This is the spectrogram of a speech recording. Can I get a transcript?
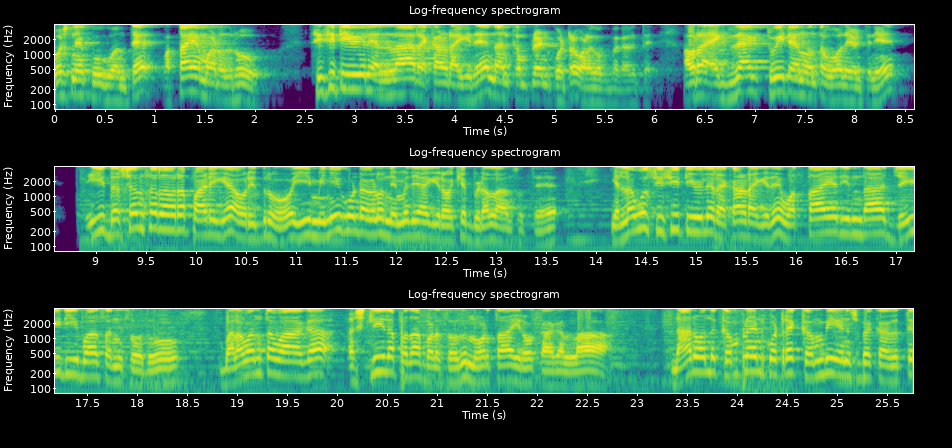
ಘೋಷಣೆ ಕೂಗುವಂತೆ ಒತ್ತಾಯ ಮಾಡಿದ್ರು. ಸಿ ಸಿ ಟಿ ವಿಯಲ್ಲಿ ಎಲ್ಲ ರೆಕಾರ್ಡ್ ಆಗಿದೆ. ನಾನು ಕಂಪ್ಲೇಂಟ್ ಕೊಟ್ಟರೆ ಒಳಗೋಗ್ಬೇಕಾಗುತ್ತೆ ಅವರ ಎಕ್ಸಾಕ್ಟ್ ಟ್ವೀಟ್ ಏನು ಅಂತ ಓದ್ ಹೇಳ್ತೀನಿ. ಈ ದರ್ಶನ್ ಸರ್ ಅವರ ಪಾಡಿಗೆ ಅವರಿದ್ರು, ಈ ಮಿನಿ ಗುಂಡಗಳು ನೆಮ್ಮದಿಯಾಗಿರೋಕೆ ಬಿಡಲ್ಲ ಅನ್ಸುತ್ತೆ. ಎಲ್ಲವೂ ಸಿ ಸಿ ಟಿ ವಿಲಿ ರೆಕಾರ್ಡ್ ಆಗಿದೆ. ಒತ್ತಾಯದಿಂದ ಜೈ ಡಿ ಬಾಸ್ ಅನ್ನಿಸೋದು, ಬಲವಂತವಾಗ ಅಶ್ಲೀಲ ಪದ ಬಳಸೋದು ನೋಡ್ತಾ ಇರೋಕ್ಕಾಗಲ್ಲ ನಾನು ಒಂದು ಕಂಪ್ಲೇಂಟ್ ಕೊಟ್ರೆ ಕಂಬಿ ಎಣಿಸ್ಬೇಕಾಗುತ್ತೆ,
